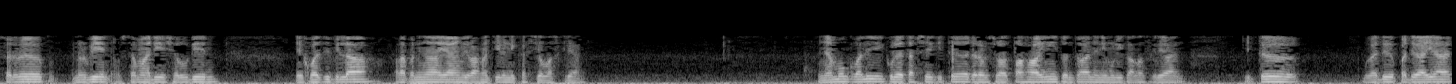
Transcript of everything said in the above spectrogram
Saudara Nurbin, Ustaz Mahdi, Syarudin Ikhwazi Billah Para pendengar yang dirahmati dan dikasih Allah sekalian. Menyambung kembali kuliah tafsir kita dalam surah Taha ini Tuan-tuan yang dimulikan Allah sekalian. Kita berada pada ayat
